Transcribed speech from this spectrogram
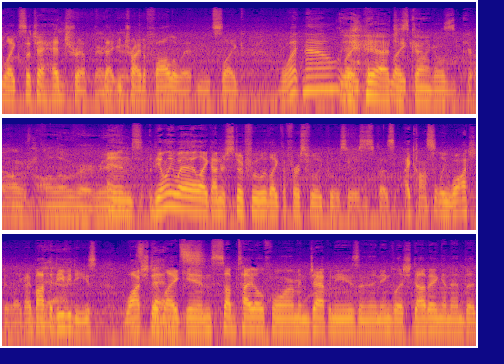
like such a head trip Very that you try to follow it, and it's like, what now? Like, yeah, it like, just kind of goes all, all over it, really. and the only way I like understood Fooly, like the first Fooly Cooley series, is because I constantly watched it. Like I bought Yeah. the DVDs, watched it like in subtitle form in Japanese and then English dubbing, and then the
